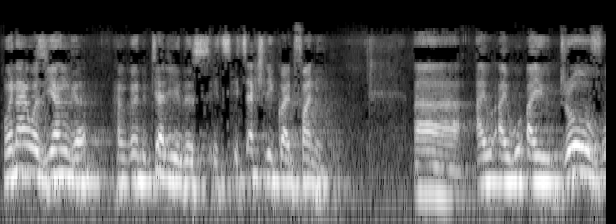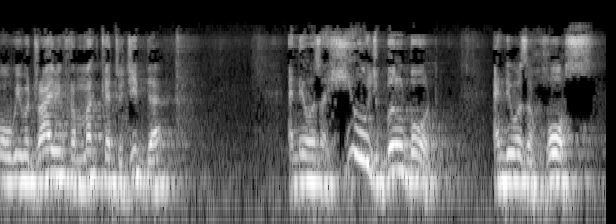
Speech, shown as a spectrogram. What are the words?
when I was younger, I'm going to tell you this, it's, it's actually quite funny. uh, I, I, I drove, or we were driving from Mecca to Jeddah, and there was a huge billboard, and there was a horse.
